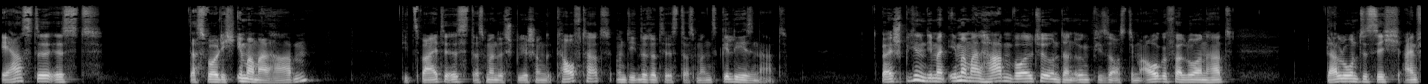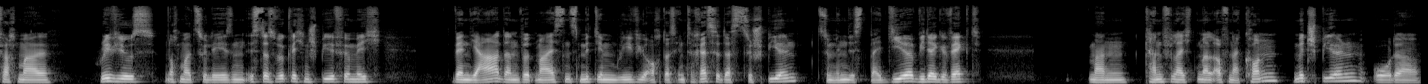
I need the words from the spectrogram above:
erste ist, das wollte ich immer mal haben. Die zweite ist, dass man das Spiel schon gekauft hat. Und die dritte ist, dass man es gelesen hat. Bei Spielen, die man immer mal haben wollte und dann irgendwie so aus dem Auge verloren hat, da lohnt es sich einfach mal Reviews nochmal zu lesen. Ist das wirklich ein Spiel für mich? Wenn ja, dann wird meistens mit dem Review auch das Interesse, das zu spielen, zumindest bei dir, wieder geweckt. Man kann vielleicht mal auf einer Con mitspielen oder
